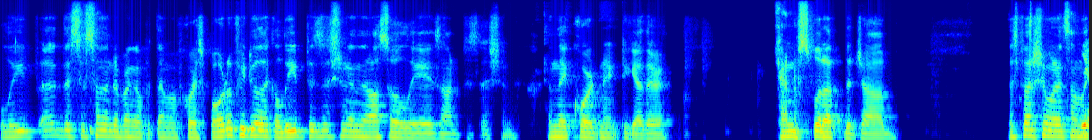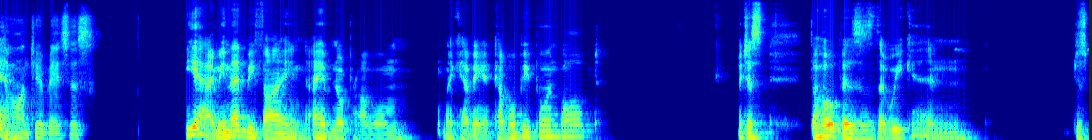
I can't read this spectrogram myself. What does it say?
lead, uh, this is something to bring up with them, of course, but what if we do like a lead position and then also a liaison position? And they coordinate together, kind of split up the job. Especially when it's on like a volunteer basis. Yeah, I mean that'd be fine. I have no problem like having a couple people involved. But just the hope is is that we can just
